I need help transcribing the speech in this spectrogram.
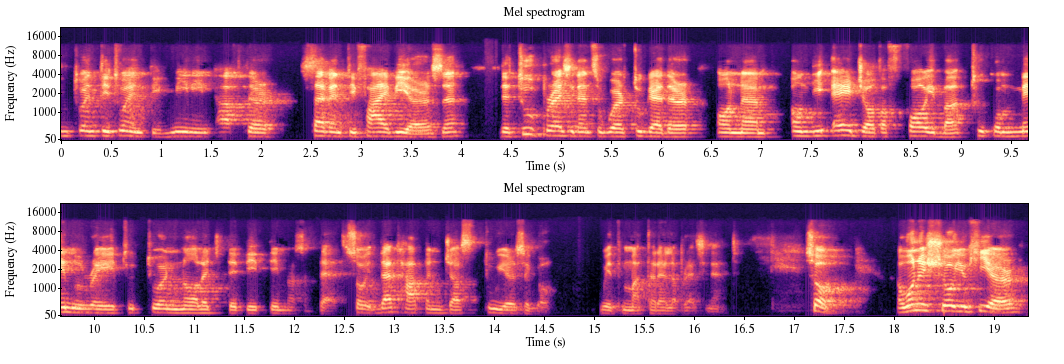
in 2020, meaning after 75 years, the two presidents were together on, um, on the edge of a foiba to commemorate, to, to acknowledge the victims of death. So that happened just two years ago with Mattarella president. So I want to show you here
